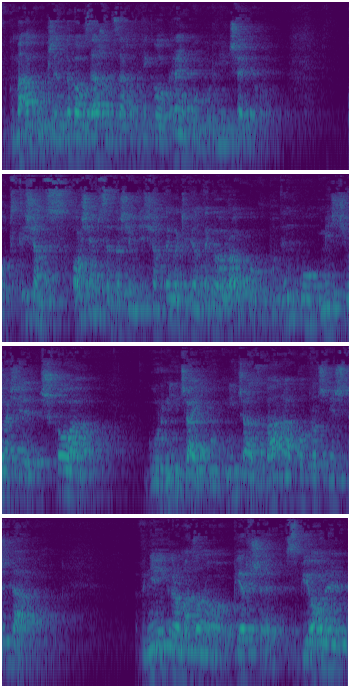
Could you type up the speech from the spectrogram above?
W gmachu urzędował zarząd Zachodniego Okręgu Górniczego. Od 1889 roku w budynku mieściła się szkoła górnicza i hutnicza zwana potocznie Sztygarką. W niej gromadzono pierwsze zbiory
